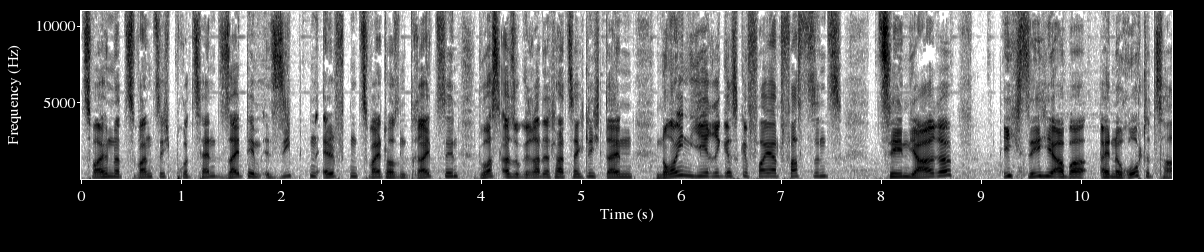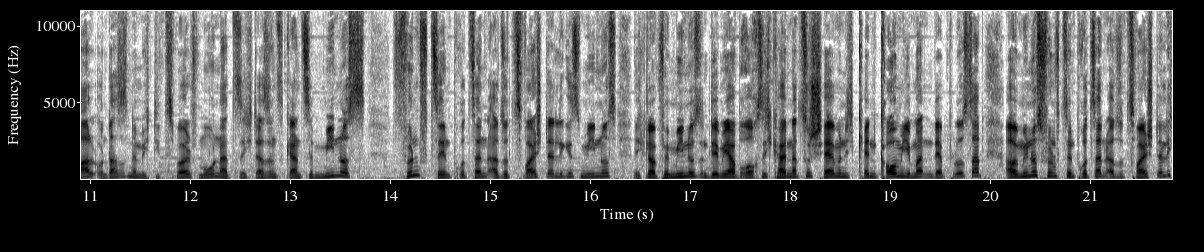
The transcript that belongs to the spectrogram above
220 Prozent seit dem 7.11.2013. Du hast also gerade tatsächlich dein Neunjähriges gefeiert, fast sind es zehn Jahre. Ich sehe hier aber eine rote Zahl und das ist nämlich die 12-Monatssicht. Da sind es ganze minus 15 Prozent, also zweistelliges Minus. Ich glaube, für Minus in dem Jahr braucht sich keiner zu schämen. Ich kenne kaum jemanden, der Plus hat. Aber minus 15 Prozent, also zweistellig,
